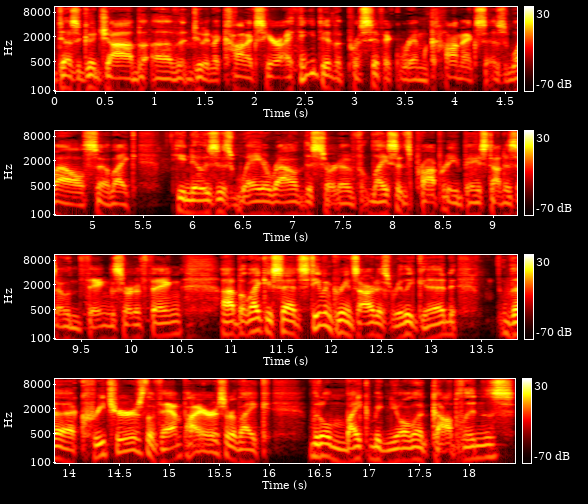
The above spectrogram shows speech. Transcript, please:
does a good job of doing the comics here. I think he did the Pacific Rim comics as well. So like he knows his way around this sort of licensed property based on his own thing sort of thing. Uh, but like you said, Stephen Green's art is really good the creatures, the vampires, are like little Mike Mignola goblins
